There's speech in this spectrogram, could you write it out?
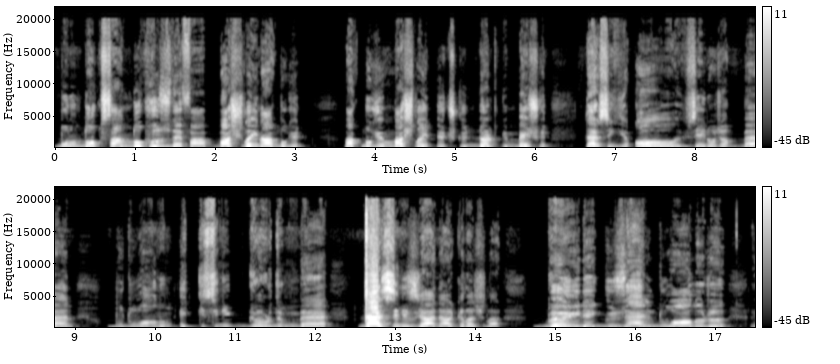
Bunun 99 defa başlayın abi bugün. Bak bugün başlayın 3 gün, 4 gün, 5 gün. Dersin ki aa Hüseyin hocam ben bu duanın etkisini gördüm be. Dersiniz yani arkadaşlar. Böyle güzel duaları e,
